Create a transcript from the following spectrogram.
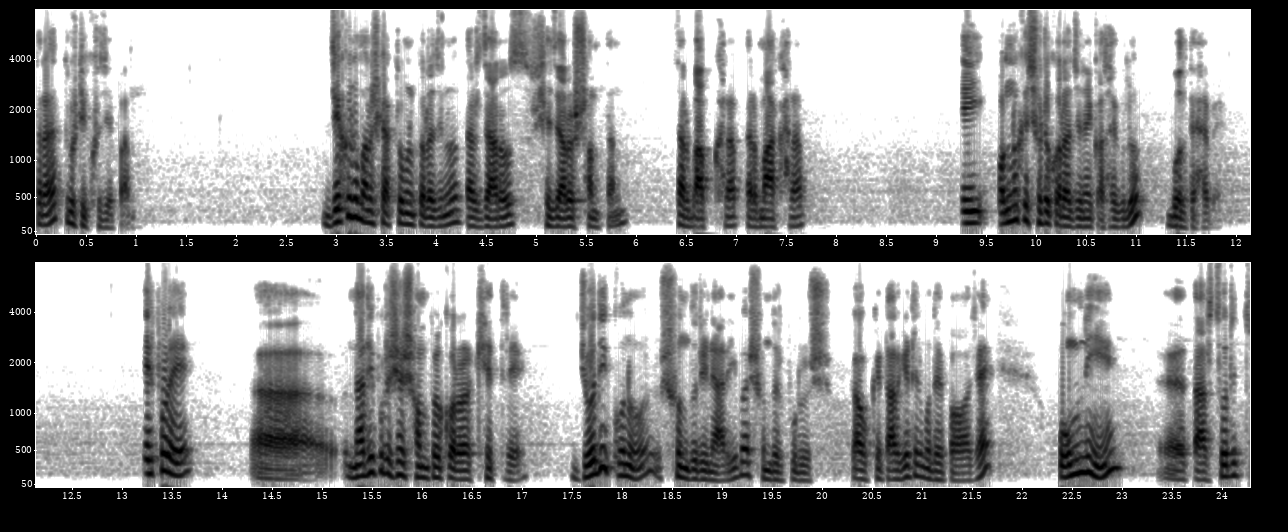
তারা ত্রুটি খুঁজে পান। যে কোনো মানুষকে আক্রমণ করার জন্য তার জারজ, সে জারজ সন্তান, তার বাপ খারাপ, তার মা খারাপ, এই অন্যকে ছোট করার জন্য এই কথাগুলো বলতে হবে। এরপরে নারী পুরুষের সম্পর্ক করার ক্ষেত্রে যদি কোনো সুন্দরী নারী বা সুন্দর পুরুষ কাউকে টার্গেটের মধ্যে পাওয়া যায়, অমনি তার চরিত্র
